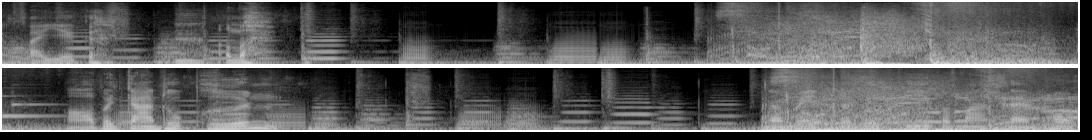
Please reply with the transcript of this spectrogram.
งไฟเยอะเกิน เอาใหม่ อ๋อ เป็นการทุบพื้น ดาเมจก็อยู่ที่ประมาณแสนหก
